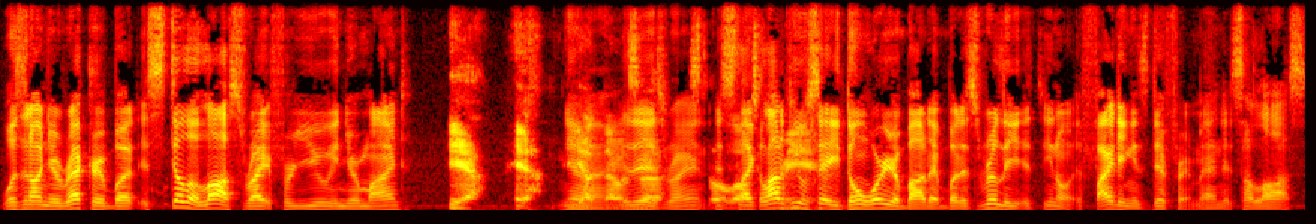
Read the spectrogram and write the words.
wasn't on your record, but it's still a loss, right, for you in your mind. Yeah, yeah, yeah, was, it is uh, right. It's like a lot of people say, "Don't worry about it," but it's really, it, you know, fighting is different, man. It's a loss,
